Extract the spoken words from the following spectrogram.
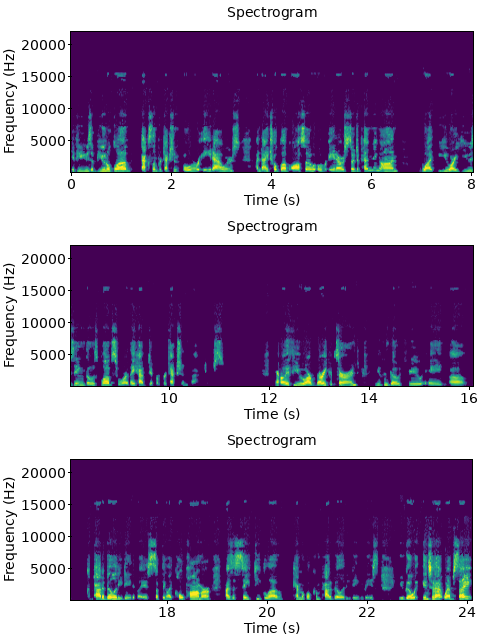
If you use a butyl glove, excellent protection over eight hours. A nitrile glove also over eight hours. So depending on what you are using those gloves for, they have different protection factors. Now, if you are very concerned, you can go to a uh, compatibility database. Something like Cole-Parmer has a safety glove chemical compatibility database. You go into that website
